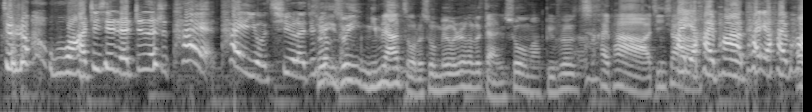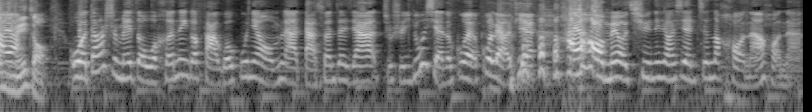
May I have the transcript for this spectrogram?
就是说，哇，这些人真的是太太有趣了。就是所以，所以你们俩走的时候没有任何的感受吗？比如说害怕啊、惊吓？他也害怕，他也害怕呀。你没走？我当时没走，我和那个法国姑娘，我们俩打算在家就是悠闲的过过两天，还好没有去那条线，真的好难好难。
